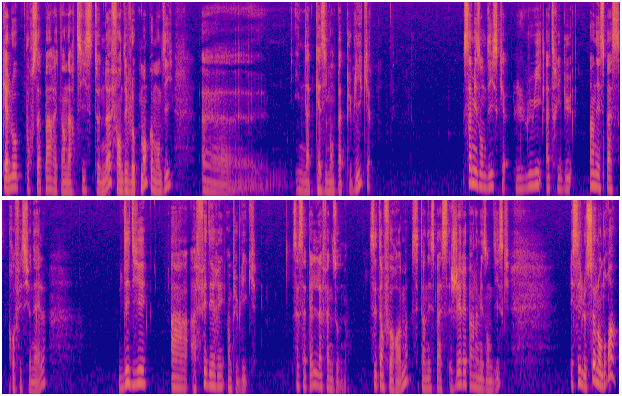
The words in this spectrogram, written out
Calo, pour sa part, est un artiste neuf, en développement, comme on dit. Euh, il n'a quasiment pas de public. Sa maison de disques lui attribue un espace professionnel dédié à, à fédérer un public. Ça s'appelle la fan zone. C'est un forum, c'est un espace géré par la maison de disques. Et c'est le seul endroit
